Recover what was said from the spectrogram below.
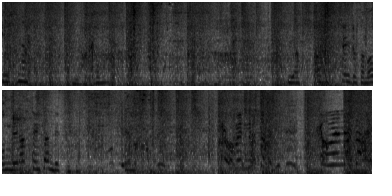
救出なのやっぱり聖女様を狙っていたんです。でもごめんなさいごめんなさい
